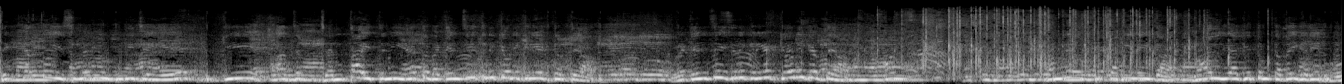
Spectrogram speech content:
दिक्कत तो इसमें भी उठनी चाहिए कि जब जनता इतनी है तो वैकेंसी इतनी क्यों नहीं क्रिएट करते आप? वैकेंसी इतनी क्रिएट क्यों नहीं करते आप? हम हमने उसमें कभी नहीं कहा मान लिया कि तुम कतई गरीब हो,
